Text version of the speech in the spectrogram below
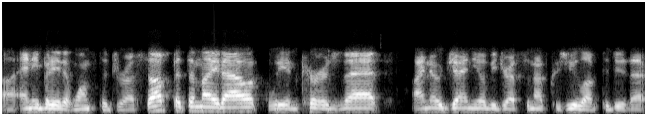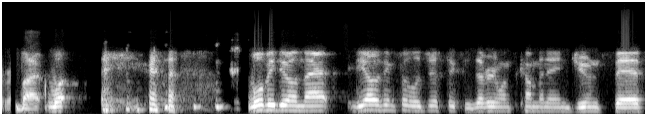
uh, anybody that wants to dress up at the night out, we encourage that. I know Jen, you'll be dressing up because you love to do that. Right? But what we'll be doing that. The other thing for logistics is everyone's coming in June 5th.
